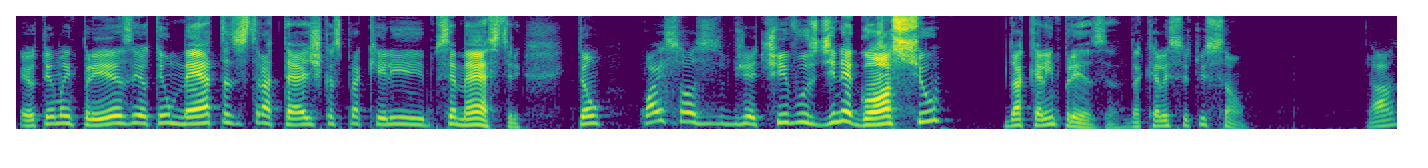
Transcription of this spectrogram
Eu tenho uma empresa e eu tenho metas estratégicas para aquele semestre. Então, quais são os objetivos de negócio daquela empresa, daquela instituição? Tá?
